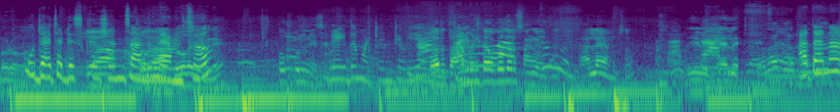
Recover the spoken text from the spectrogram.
बरोबर. उद्याचं डिस्कशन चालू आहे आमचं. पुण्य सगळे एकदम अटेंटिव्हली तर दहा मिनिटं अगोदर सांगायचं. की झालंय आमचं. हे विकायला. आता ना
